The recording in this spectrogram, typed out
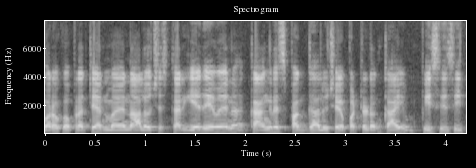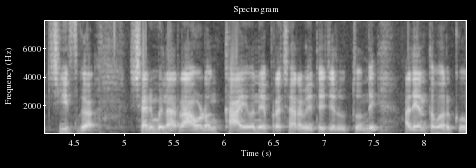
మరొక ప్రత్యామ్నాయాన్ని ఆలోచిస్తారు. ఏదేమైనా కాంగ్రెస్ పగ్గాలు చేపట్టడం ఖాయం పీసీసీ చీఫ్గా షర్మిల రావడం ఖాయం అనే ప్రచారం అయితే జరుగుతుంది. అది ఎంతవరకు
